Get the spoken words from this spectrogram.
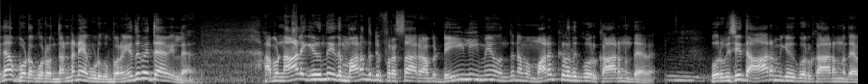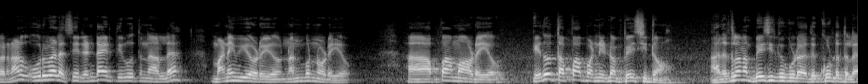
இதாக போட போகிறோம் தண்டனையாக கொடுக்க போகிறோம் எதுவுமே தேவையில்லை. அப்போ நாளைக்கு இருந்து இதை மறந்துட்டு ஃப்ரெஷ்ஷாக இருக்கும் அப்போ டெய்லியுமே வந்து நம்ம மறக்கிறதுக்கு ஒரு காரணம் தேவை. ஒரு விஷயத்தை ஆரம்பிக்கிறதுக்கு ஒரு காரணம் தேவைனால ஒருவேளை சரி ரெண்டாயிரத்தி இருபத்தி நாலில் மனைவியோடையோ நண்பனோடையோ அப்பா அம்மாவோடையோ ஏதோ தப்பாக பண்ணிட்டோம் பேசிட்டோம். அந்த இடத்துல நான் பேசியிருக்க கூடாது கூட்டத்தில்.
